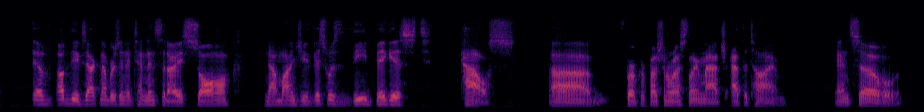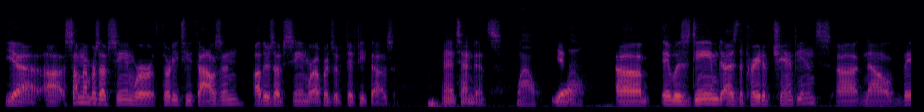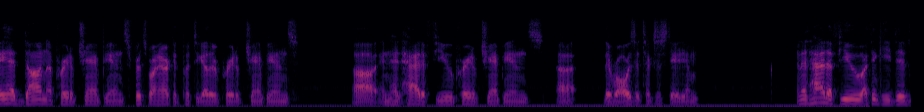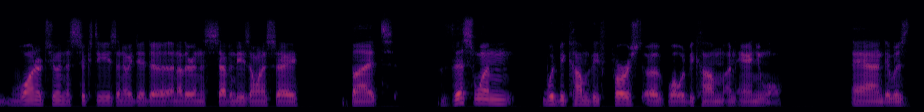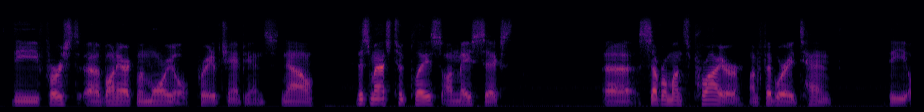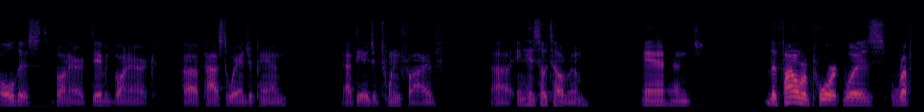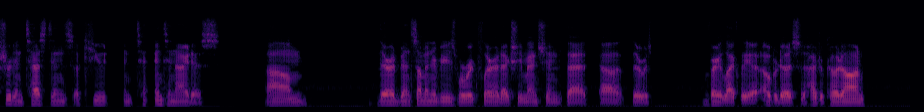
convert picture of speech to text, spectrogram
of of the exact numbers in attendance that I saw. Now, mind you, this was the biggest house uh, for a professional wrestling match at the time, and so yeah, uh, some numbers I've seen were thirty two thousand. Others I've seen were upwards of fifty thousand in attendance. Wow. Yeah. Wow. Um, it was deemed as the Parade of Champions. Uh, now they had done a Parade of Champions. Fritz von Erich had put together a Parade of Champions, uh, and had had a few Parade of Champions. Uh, they were always at Texas Stadium, and it had a few. I think he did one or two in the '60s. I know he did uh, another in the '70s. I want to say, but this one would become the first of what would become an annual. And it was the first uh, Von Erich Memorial Parade of Champions. Now, this match took place on May 6th. Uh, several months prior, on February 10th, the oldest Von Erich, David Von Erich, uh, passed away in Japan at the age of 25 uh, in his hotel room. And the final report was ruptured intestines, acute enteritis. Um, there had been some interviews where Ric Flair had actually mentioned that uh, there was very likely an overdose of hydrocodone.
